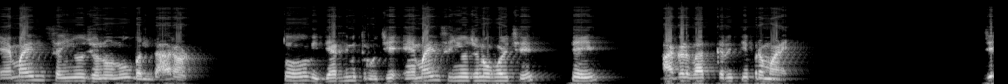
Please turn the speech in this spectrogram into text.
એમાઇન સંયોજનોનું બંધારણ. તો વિદ્યાર્થી મિત્રો, જે એમાઇન સંયોજનો હોય છે, તે આગળ વાત કરી તે પ્રમાણે. જે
